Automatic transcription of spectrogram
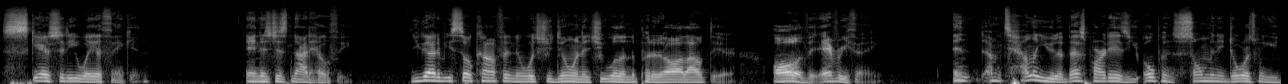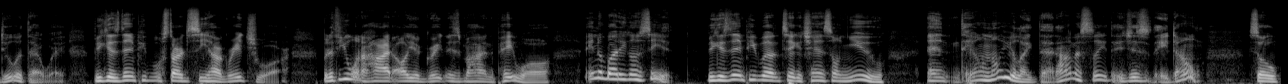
scarcity way of thinking. And it's just not healthy. You got to be so confident in what you're doing that you're willing to put it all out there, all of it, everything. And I'm telling you, the best part is you open so many doors when you do it that way because then people start to see how great you are. But if you want to hide all your greatness behind the paywall, ain't nobody going to see it because then people have to take a chance on you and they don't know you like that. Honestly, they just, they don't. So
